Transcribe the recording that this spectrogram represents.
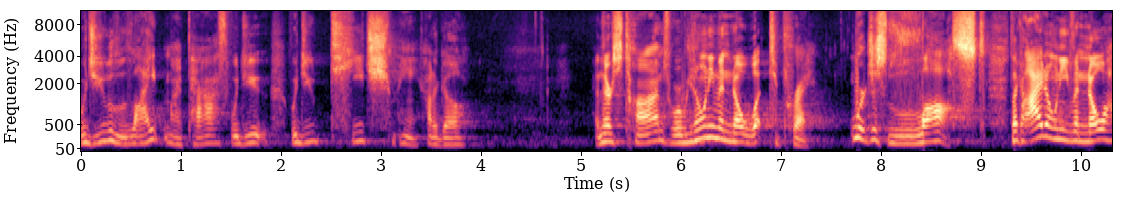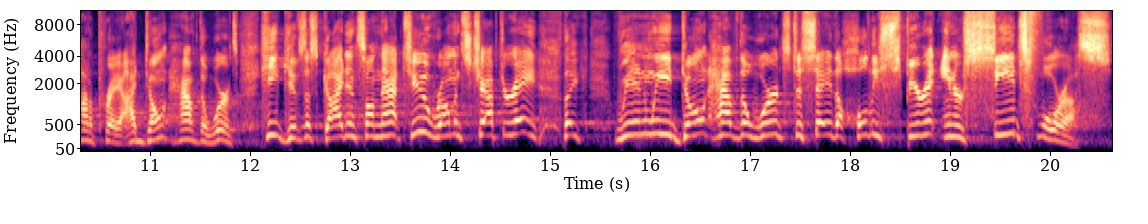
Would you light my path? Would you, would you teach me how to go? And there's times where we don't even know what to pray. We're just lost. Like, I don't even know how to pray. I don't have the words. He gives us guidance on that too. Romans chapter 8. Like, when we don't have the words to say, the Holy Spirit intercedes for us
